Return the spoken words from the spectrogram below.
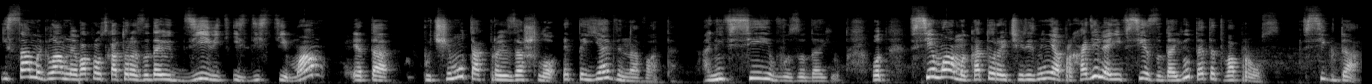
И самый главный вопрос, который задают 9 из 10 мам, это Почему так произошло? Это я виновата. Они все его задают. Вот все мамы, которые через меня проходили, они все задают этот вопрос. Всегда.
